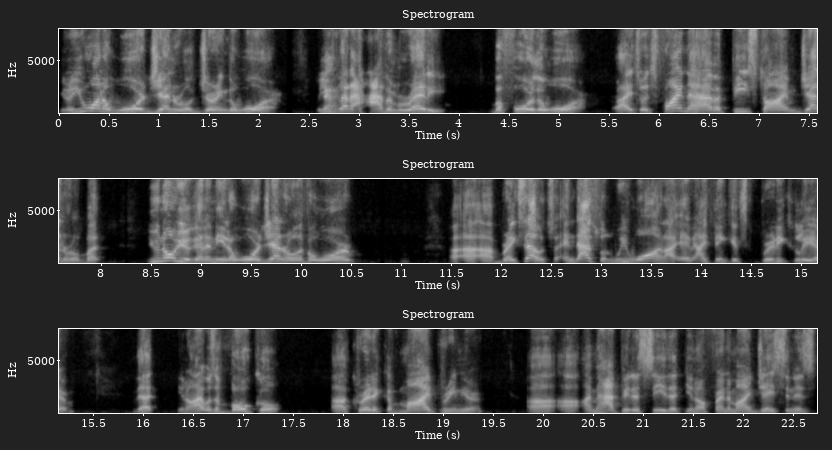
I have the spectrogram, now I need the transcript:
you know, you want a war general during the war. But Yeah. You've got to have him ready before the war, right? So it's fine to have a peacetime general, but you know you're going to need a war general if a war uh, uh, uh, breaks out. So, and that's what we want. I, I think it's pretty clear that you know I was a vocal uh, critic of my premier. Uh, uh, I'm happy to see that you know a friend of mine, Jason, is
